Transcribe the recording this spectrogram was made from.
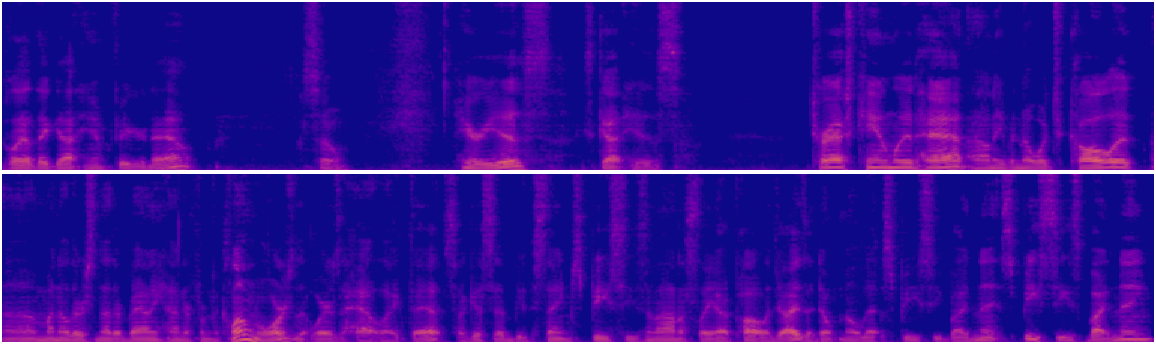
Glad they got him figured out. So here he is. He's got his trash can lid hat. I don't even know what you call it. Um, I know there's another bounty hunter from the Clone Wars that wears a hat like that, so I guess that'd be the same species. And honestly, I apologize. I don't know that species by name. Species by name.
